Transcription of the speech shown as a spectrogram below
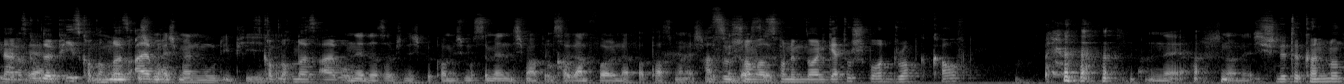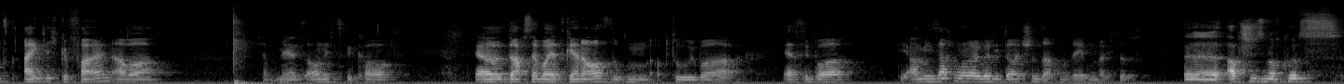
Nein, das Ja. kommt eine EP, es kommt noch ein neues Album. Ich, meine Mood EP. Es kommt noch ein neues Album. Ne, das habe ich nicht bekommen. Ich musste mir nicht mal auf Instagram folgen, da verpasst man echt Hast du schon was Gossip. von dem neuen Ghetto-Sport-Drop gekauft? Nee, hab ich noch Die nicht. Schnitte können uns eigentlich gefallen, aber ich habe mir jetzt auch nichts gekauft. Ja, du darfst aber jetzt gerne aussuchen, ob du über erst über die Ami-Sachen oder über die deutschen Sachen reden möchtest. Äh, abschließend noch kurz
